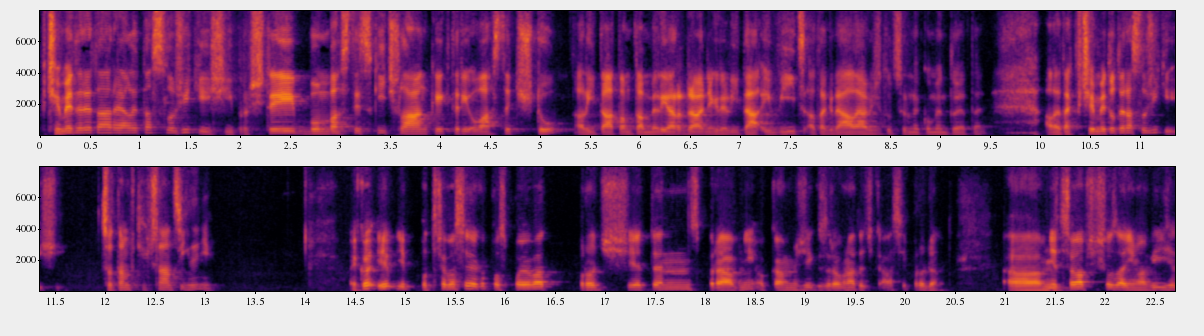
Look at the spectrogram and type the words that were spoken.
V čem je tedy ta realita složitější? Proč ty bombastické články, které o vás teď čtu, a lítá tam ta miliarda, někde lítá i víc a tak dále, já vím, že tu cenu nekomentujete, ale tak v čem je to teda složitější? Co tam v těch článcích není? Jako je, je potřeba si jako pospojovat proč je ten správný okamžik zrovna teďka asi prodat. Mně třeba přišlo zajímavý, že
